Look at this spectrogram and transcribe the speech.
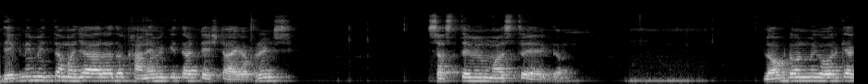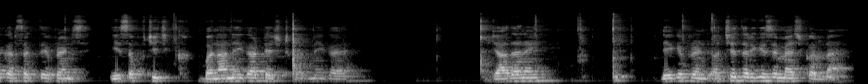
देखने में इतना मज़ा आ रहा है तो खाने में कितना टेस्ट आएगा। फ्रेंड्स सस्ते में मस्त है एकदम। लॉकडाउन में और क्या कर सकते हैं फ्रेंड्स ये सब चीज़ बनाने का टेस्ट करने का है। ज़्यादा नहीं। देखिए फ्रेंड अच्छे तरीके से मैश करना है।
